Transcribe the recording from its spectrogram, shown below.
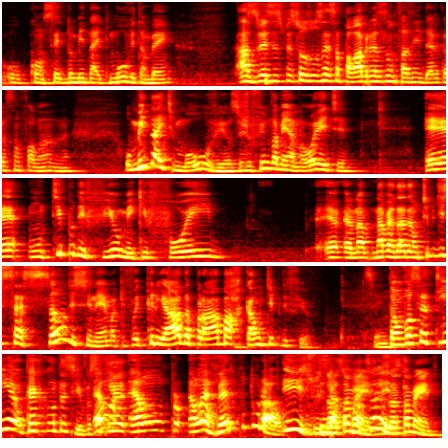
o conceito do Midnight Movie também. Às vezes as pessoas usam essa palavra e elas não fazem ideia do que elas estão falando, né? O Midnight Movie, ou seja, o filme da meia-noite, é um tipo de filme que foi. é- é, na, na verdade, é um tipo de sessão de cinema que foi criada para abarcar um tipo de filme. Sim. Então você tinha. O que é que acontecia? Você é, tinha. é um, é um evento cultural. Isso, exatamente, é isso. exatamente.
